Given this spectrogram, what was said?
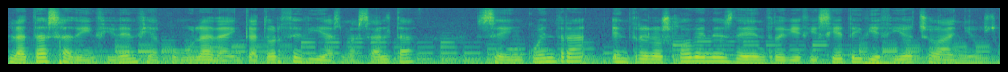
La tasa de incidencia acumulada en 14 días más alta se encuentra entre los jóvenes de entre 17 y 18 años,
